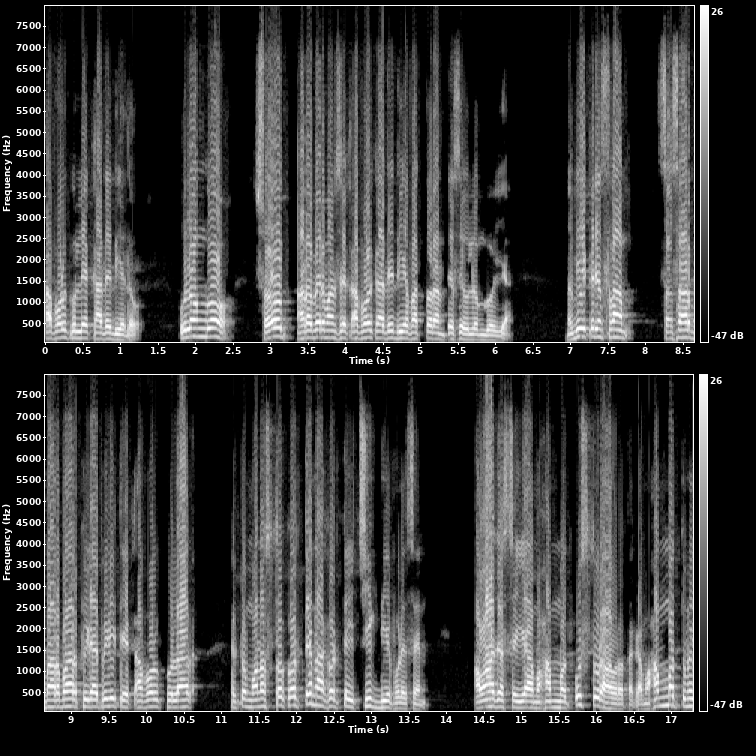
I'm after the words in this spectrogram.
কাপড় খুলে কাঁধে দিয়ে দাও। উলঙ্গ। সব আরবের মানুষের কাপড় কাঁধে দিয়ে পাত্তর আনতেছে উলঙ্গ হইয়া। নবী করিম ইসলাম চাচার বারবার পিড়াপিড়িতে কাপড় খোলার একটু মনস্থ করতে না করতেই চিক দিয়ে পড়েছেন। আওয়াজ আসছে ইয়া মোহাম্মদ উস্তুর আওরতাকা মোহাম্মদ তুমি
